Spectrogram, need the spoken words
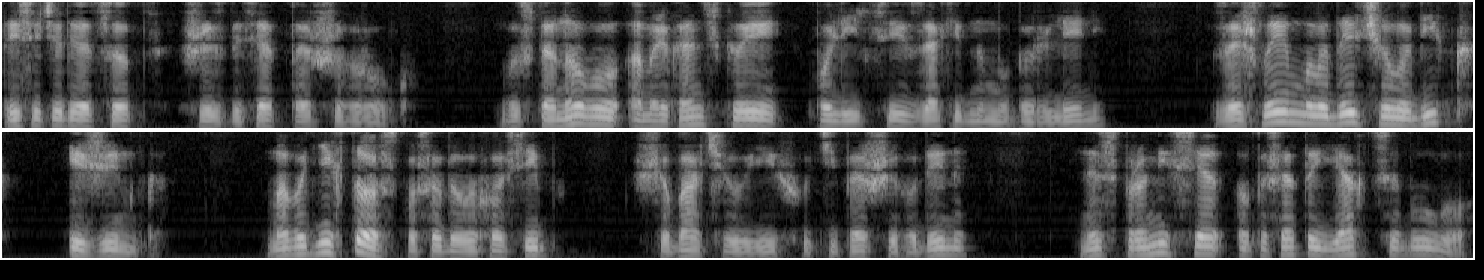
1961 року в установу американської поліції в Західному Берліні зайшли молодий чоловік і жінка. Мабуть, ніхто з посадових осіб що бачив їх у ті перші години, не спромігся описати, як це було.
